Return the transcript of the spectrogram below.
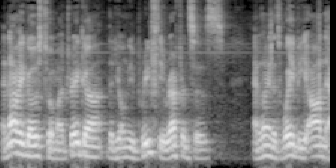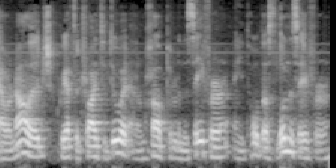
And now he goes to a madrega that he only briefly references, and something that's way beyond our knowledge. We have to try to do it, and Ramchal put it in the Sefer, and he told us to learn the Sefer.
